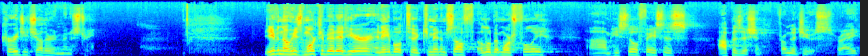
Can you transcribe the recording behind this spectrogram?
encourage each other in ministry. Even though he's more committed here and able to commit himself a little bit more fully, um, he still faces opposition from the Jews, right?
